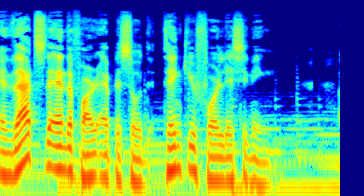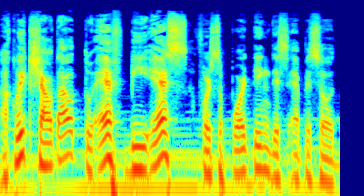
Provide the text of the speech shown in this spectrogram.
And that's the end of our episode. Thank you for listening. A quick shout out to FBS for supporting this episode.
